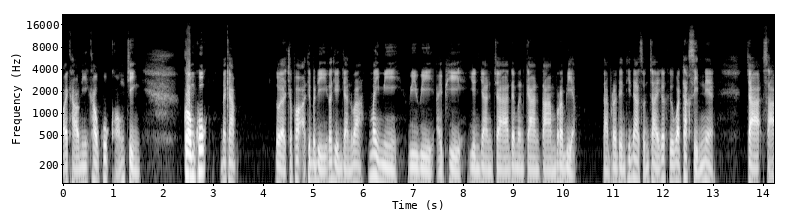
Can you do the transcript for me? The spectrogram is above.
ร้อยคราวนี้เข้าคุกของจริง กรมคุกนะครับ โดยเฉพาะอธิบดีก็ยืนยันว่าไม่มี VVIP ยืนยันจะดำเนินการตามระเบียบ แต่ประเด็นที่น่าสนใจก็คือว่าทักษิณเนี่ยจะสา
